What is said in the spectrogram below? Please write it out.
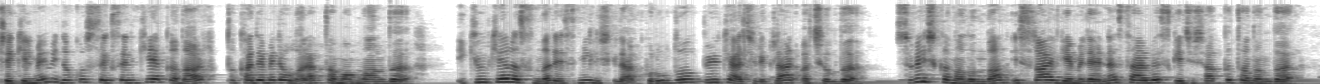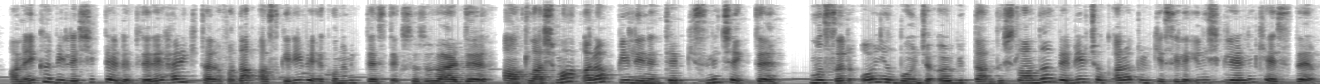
Çekilme 1982'ye kadar kademeli olarak tamamlandı. İki ülke arasında resmi ilişkiler kuruldu, büyükelçilikler açıldı. Süveyş kanalından İsrail gemilerine serbest geçiş hakkı tanındı. Amerika Birleşik Devletleri her iki tarafa da askeri ve ekonomik destek sözü verdi. Antlaşma Arap Birliği'nin tepkisini çekti. Mısır 10 yıl boyunca örgütten dışlandı ve birçok Arap ülkesiyle ilişkilerini kesti.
